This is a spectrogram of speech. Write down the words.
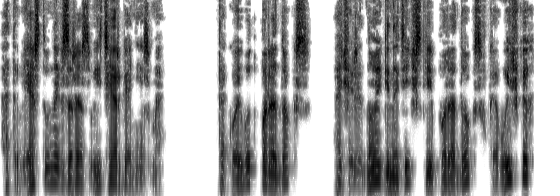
ответственных за развитие организма. Такой вот парадокс, очередной генетический парадокс в кавычках,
